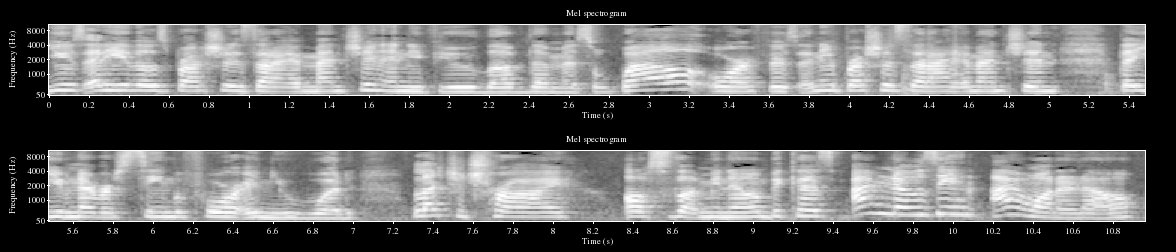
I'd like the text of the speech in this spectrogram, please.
use any of those brushes that I mentioned and if you love them as well or if there's any brushes that I mentioned that you've never seen before and you would like to try also let me know because I'm nosy and I want to know.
